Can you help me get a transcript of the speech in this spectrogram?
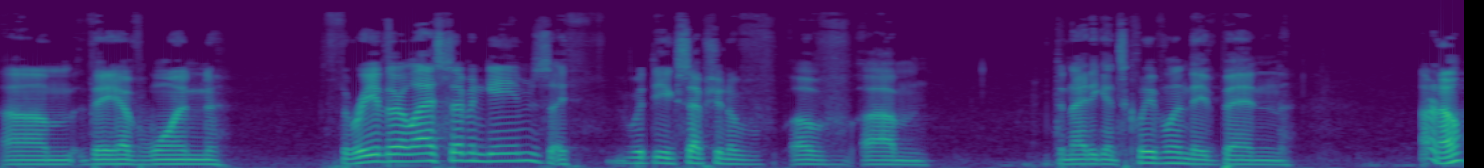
Um, they have won three of their last seven games, th- with the exception of of um, the night against Cleveland. They've been, I don't know,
